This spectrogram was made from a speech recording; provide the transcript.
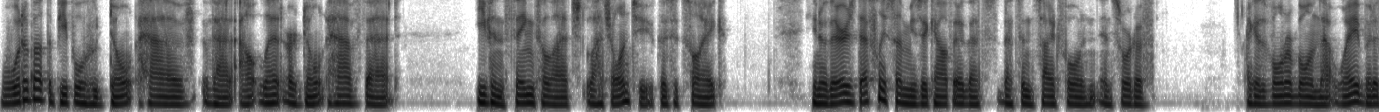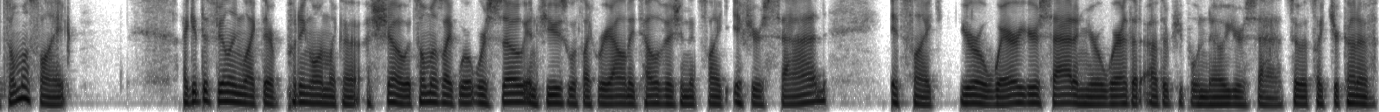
what about the people who don't have that outlet or don't have that even thing to latch latch onto? Because it's like, you know, there's definitely some music out there that's that's insightful and, and sort of, I guess, vulnerable in that way. But it's almost like I get the feeling like they're putting on like a, a show. It's almost like we're we're so infused with like reality television. It's like if you're sad it's like you're aware you're sad and you're aware that other people know you're sad. So it's like you're kind of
